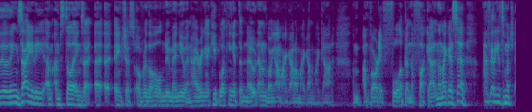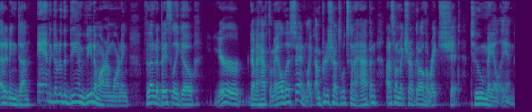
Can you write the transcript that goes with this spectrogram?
the, anxiety. I'm, I'm still anxi- uh, uh, anxious over the whole new menu and hiring. I keep looking at the note and I'm going, oh my god, oh my god, oh my god. I'm, I'm already flipping the fuck out. And then, like I said, I've got to get so much editing done and to go to the DMV tomorrow morning for them to basically go, you're gonna have to mail this in. Like, I'm pretty sure that's what's gonna happen. I just want to make sure I've got all the right shit to mail in.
